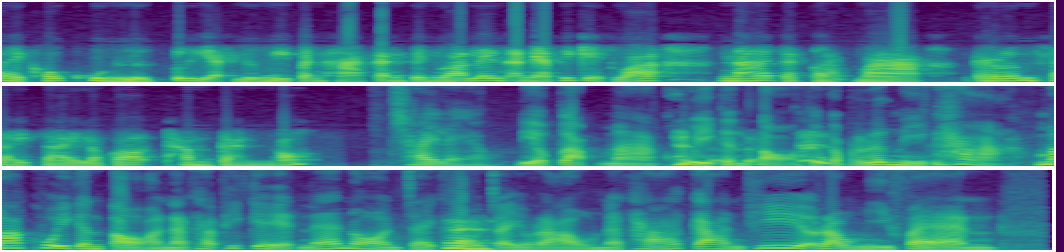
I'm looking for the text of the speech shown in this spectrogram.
ใจเขาขุ่นหรือเกลียด หรือมีปัญหากันเป็นว่าเล่นอันเนี้ยพี่เกดว่าน่าจะกลับมาเริ่มใส่ใจแล้วก็ทำกันเนาะใช่แล้ว เดี๋ยวกลับมาคุยกันต่อเกี่ยวกับเรื่องนี้ค่ะ มาคุยกันต่อนะคะพี่เกดแน่นอนใจเขาค่ะใจเรานะคะ การที่เรามีแฟนเอ่อ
